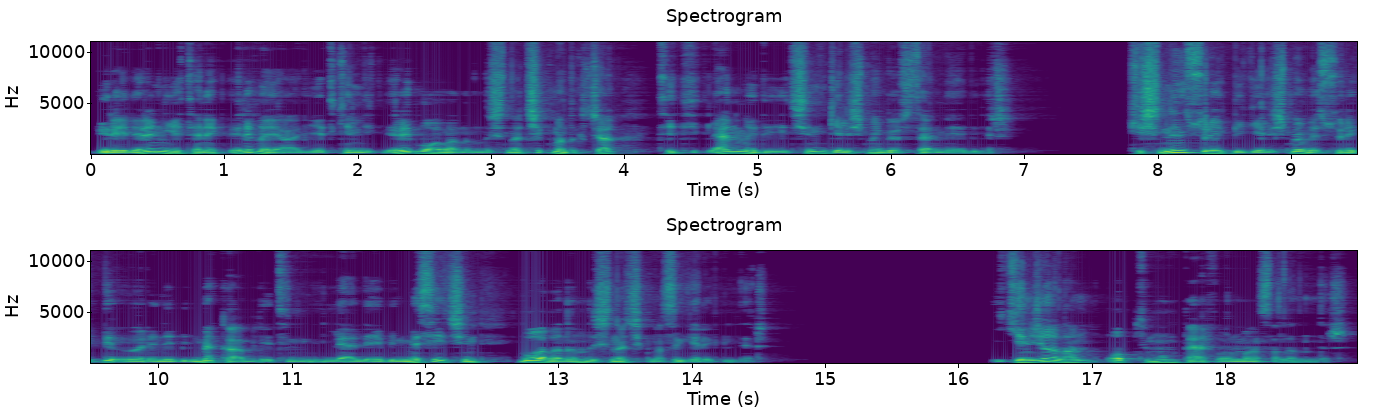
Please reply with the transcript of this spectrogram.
Bireylerin yetenekleri veya yetkinlikleri bu alanın dışına çıkmadıkça tetiklenmediği için gelişme göstermeyebilir. Kişinin sürekli gelişme ve sürekli öğrenebilme kabiliyetinin ilerleyebilmesi için bu alanın dışına çıkması gereklidir. İkinci alan optimum performans alanıdır.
